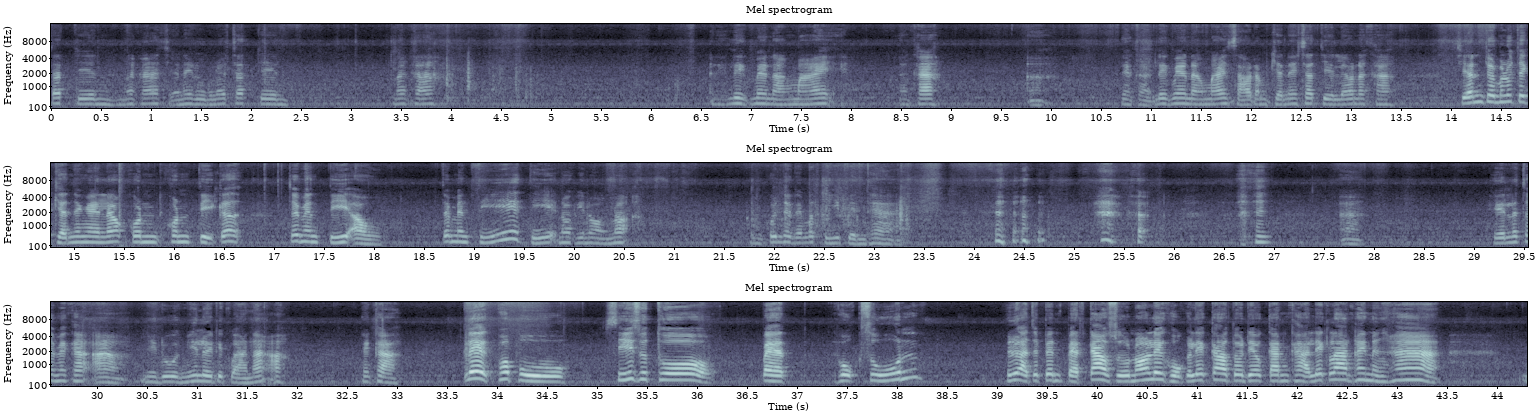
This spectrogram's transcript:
ชัดเจนนะคะ เขียนให้ดูหมดแล้วชัดเจนนะคะอันนี้เลขแม่นางไม้นะคะอ่าเนี่ยค่ะเลขแม่นางไม้สาวดำเขียนให้ชัดเจนแล้วนะคะ เขียนจนไม่รู้จะเขียนยังไง แล้วคนคนตีก็จะเป็นตีเอา จะเป็นตีตีเนาะพี่น้องเนาะคนจะได้มาตีเป็นแท้เห็นแล้วใช่ไหมคะ อ่า นี่ดูอย่างนี้เลยดีกว่านะอะนี่ค่ะ เลขพ่อปู่สีสุดโทแปดหกศูนย์หรืออาจจะเป็นแปดเก้าศูนย์เนาะเลขหกกับเลขเก้าตัวเดียวกันค่ะ เลขล่างให้หนึ่งห้า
